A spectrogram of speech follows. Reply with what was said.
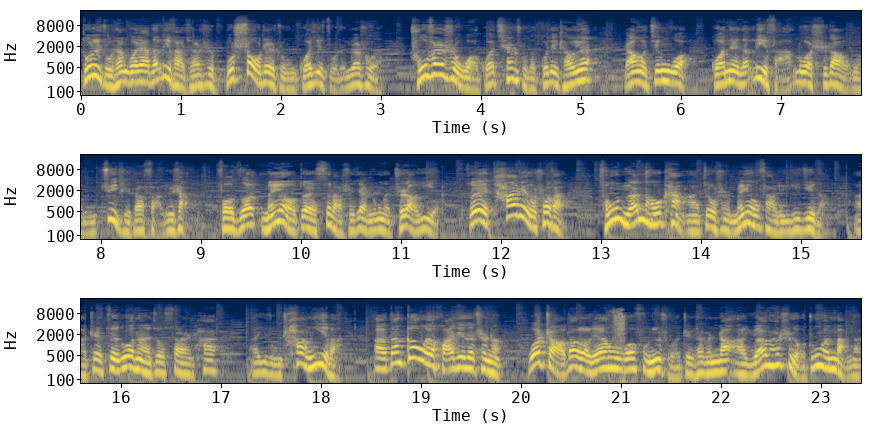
独立主权国家的立法权是不受这种国际组织约束的，除非是我国签署的国际条约，然后经过国内的立法落实到我们具体的法律上，否则没有对司法实践中的指导意义。所以他这个说法从源头看啊，就是没有法律依据的啊。这最多呢就算是他啊一种倡议吧啊。但更为滑稽的是呢，我找到了联合国妇女署的这篇文章啊，原文是有中文版的。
